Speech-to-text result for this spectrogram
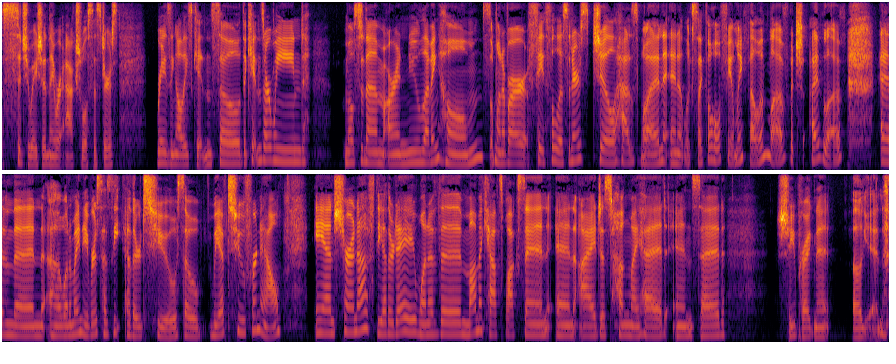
situation they were actual sisters raising all these kittens so the kittens are weaned most of them are in new loving homes. One of our faithful listeners, Jill, has one, and it looks like the whole family fell in love, which I love. And then uh, one of my neighbors has the other two. So we have two for now. And sure enough, the other day, one of the mama cats walks in, and I just hung my head and said, She pregnant again.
